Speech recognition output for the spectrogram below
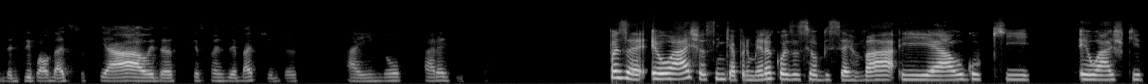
da desigualdade social e das questões debatidas aí no Parasita. Pois é, eu acho assim que a primeira coisa a se observar e é algo que eu acho que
